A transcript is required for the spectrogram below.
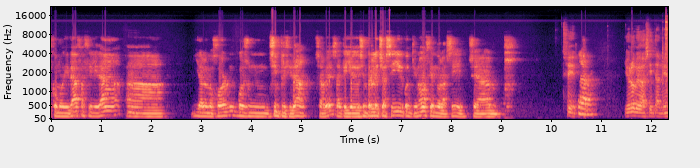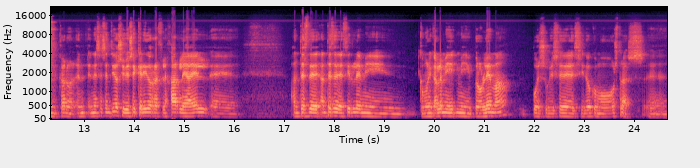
comodidad, facilidad y a lo mejor pues simplicidad, ¿sabes? A que yo siempre lo he hecho así y continúo haciéndolo así. O sea, sí, Claro. Yo lo veo así también. Claro, en, en ese sentido, si hubiese querido reflejarle a él, eh, antes, de, antes de decirle mi. comunicarle mi, mi problema, pues hubiese sido como, ostras, eh,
